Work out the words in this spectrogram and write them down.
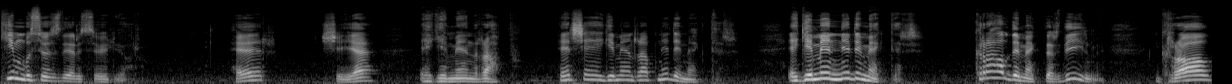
Kim bu sözleri söylüyor? Her şeye egemen Rab. Her şeye egemen Rab ne demektir? Egemen ne demektir? Kral demektir değil mi? Kral,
